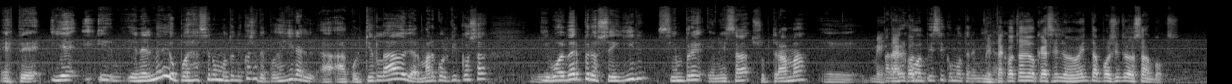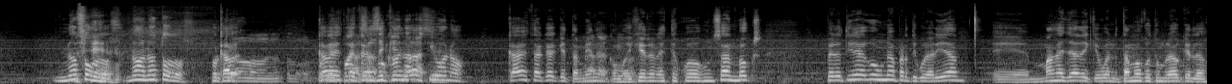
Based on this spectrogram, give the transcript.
este y, y- y en el medio puedes hacer un montón de cosas te puedes ir al- a, a cualquier lado y armar cualquier cosa y volver pero seguir siempre en esa subtrama eh, Me para ver cómo empieza y cómo termina Me está contando que hace el 90% de los sandbox. no todos no no todos porque, No, no todo. porque cabe después destacar- el enfocado ¿quién lo narrativo no Cabe destacar que también, Narrativo. como dijeron, este juego es un sandbox, pero tiene algo, una particularidad, eh, más allá de que, bueno, estamos acostumbrados a que los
